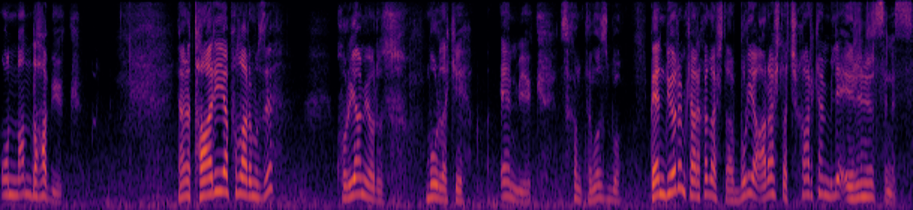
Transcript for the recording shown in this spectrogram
ondan daha büyük. Yani tarihi yapılarımızı koruyamıyoruz. Buradaki en büyük sıkıntımız bu. Ben diyorum ki arkadaşlar buraya araçla çıkarken bile erinirsiniz.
